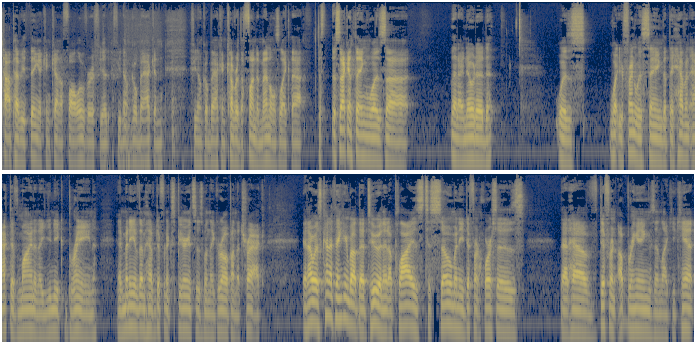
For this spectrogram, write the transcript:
top heavy thing, it can kind of fall over if you if you don't go back and if you don't go back and cover the fundamentals like that. The, the second thing was uh, that I noted was what your friend was saying that they have an active mind and a unique brain, and many of them have different experiences when they grow up on the track. And I was kind of thinking about that too, and it applies to so many different horses that have different upbringings, and like you can't,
